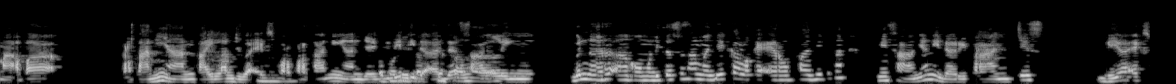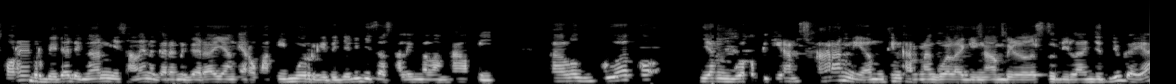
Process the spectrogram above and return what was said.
ma apa pertanian, Thailand juga ekspor hmm. pertanian. Jadi tidak ada ya. saling Bener, uh, komoditasnya sama. Jadi kalau kayak Eropa gitu kan, misalnya nih dari Prancis, dia ekspornya berbeda dengan misalnya negara-negara yang Eropa Timur gitu. Jadi bisa saling melengkapi. Kalau gue kok yang gue kepikiran sekarang nih ya, mungkin karena gue lagi ngambil studi lanjut juga ya,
